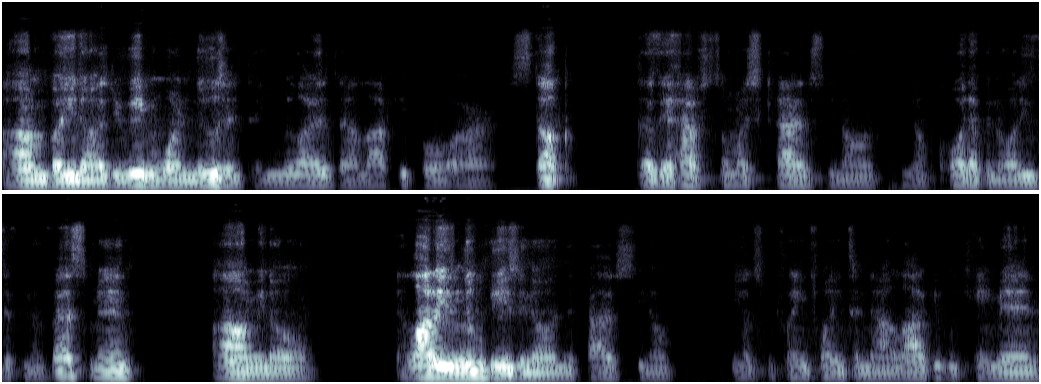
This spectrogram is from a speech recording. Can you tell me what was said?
Um, but you know, as you read more news, and you realize that a lot of people are stuck because they have so much cash, you know, you know, caught up in all these different investments. Um, you know, a lot of these newbies, you know, in the past, you know, you know, from 2020 to now, a lot of people came in,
